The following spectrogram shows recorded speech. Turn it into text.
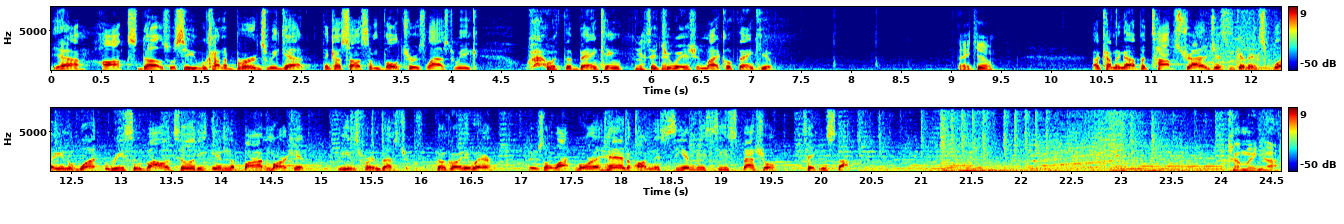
Yeah, hawks, doves. We'll see what kind of birds we get. I think I saw some vultures last week with the banking situation. Michael, thank you. Thank you. Uh, coming up, a top strategist is going to explain what recent volatility in the bond market means for investors. Don't go anywhere. There's a lot more ahead on this CNBC special, Taking Stock. Coming up,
